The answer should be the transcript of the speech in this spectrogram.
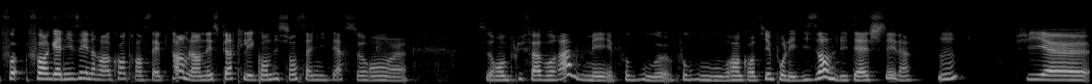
faut, organiser une rencontre en septembre. On espère que les conditions sanitaires seront, euh, seront plus favorables, mais il faut, que vous, euh, faut que vous rencontriez pour les 10 ans de l'UTHC. Là. Hmm? Puis euh,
